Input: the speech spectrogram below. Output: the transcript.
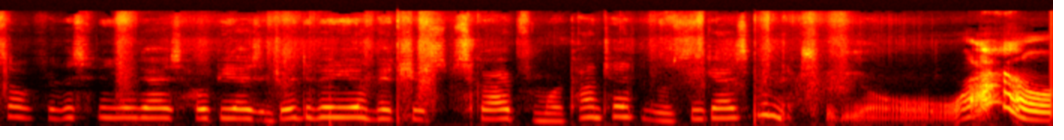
That's all for this video, guys. Hope you guys enjoyed the video. Make sure to subscribe for more content. And we'll see you guys in the next video. Wow.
